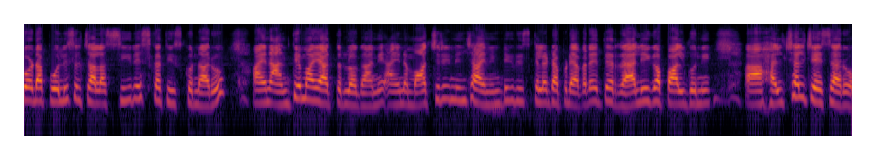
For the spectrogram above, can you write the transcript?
కూడా పోలీసులు చాలా సీరియస్గా తీసుకున్నారు. ఆయన అంతిమయాత్రలో కానీ ఆయన మార్చురీ నుంచి ఆయన ఇంటికి తీసుకెళ్ళేటప్పుడు ఎవరైతే ర్యాలీగా పాల్గొని హల్చల్ చేశారో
